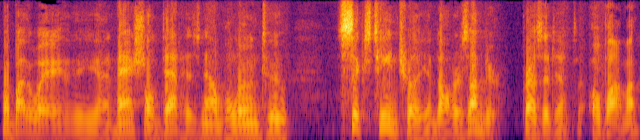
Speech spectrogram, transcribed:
Well, by the way, the uh, national debt has now ballooned to $16 trillion under President Obama.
